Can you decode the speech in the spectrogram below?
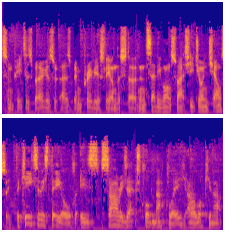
St. Petersburg, as has been previously understood, and said he wants to actually join Chelsea. The key to this deal is Sarri's ex club Napoli are looking at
